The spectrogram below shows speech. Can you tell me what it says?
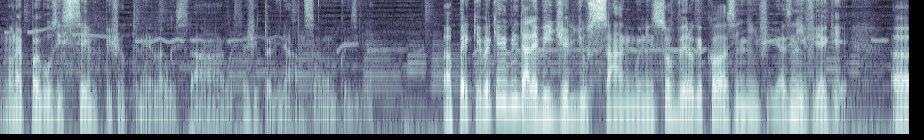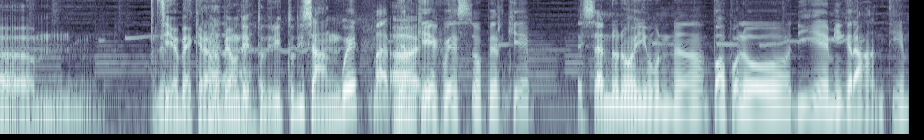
non è poi così semplice ottenerla questa, questa cittadinanza, comunque sia. Eh, perché? Perché in Italia vige ius sanguinis, ovvero che cosa significa? Significa che... ehm, sì, vabbè, che Eh, abbiamo eh. detto diritto di sangue. Ma Eh, perché questo? Perché essendo noi un eh, popolo di emigranti,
